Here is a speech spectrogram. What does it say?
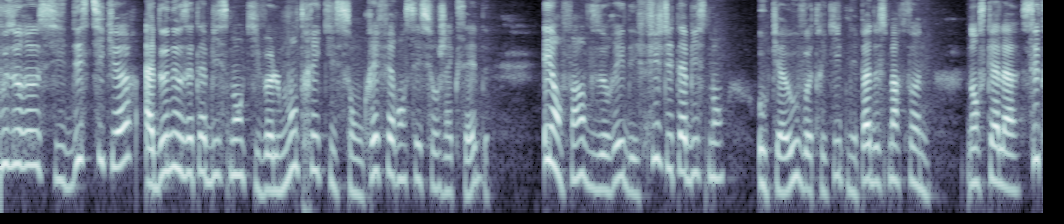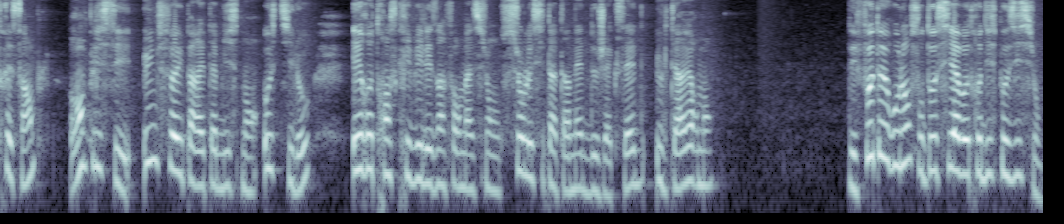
Vous aurez aussi des stickers à donner aux établissements qui veulent montrer qu'ils sont référencés sur J'accède. Et enfin, vous aurez des fiches d'établissement au cas où votre équipe n'est pas de smartphone. Dans ce cas-là, c'est très simple. Remplissez une feuille par établissement au stylo et retranscrivez les informations sur le site internet de J'accède ultérieurement. Des fauteuils roulants sont aussi à votre disposition.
